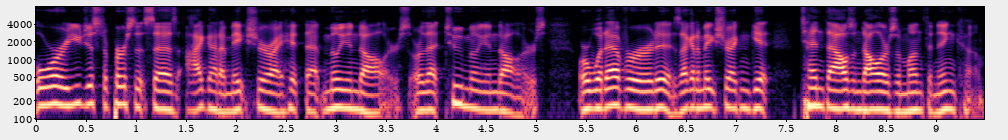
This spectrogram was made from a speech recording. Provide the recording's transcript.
Or are you just a person that says, I got to make sure I hit that million dollars or that $2 million or whatever it is? I got to make sure I can get $10,000 a month in income.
